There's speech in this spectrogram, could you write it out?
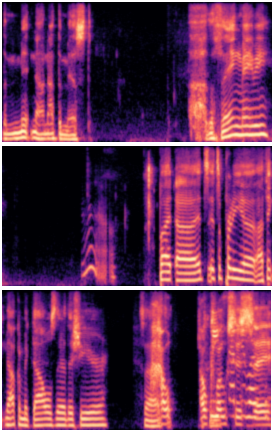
the mist? No, not the Mist. Uh, the Thing, maybe. Oh. But uh, it's it's a pretty. Uh, I think Malcolm McDowell's there this year. So How how close is uh,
